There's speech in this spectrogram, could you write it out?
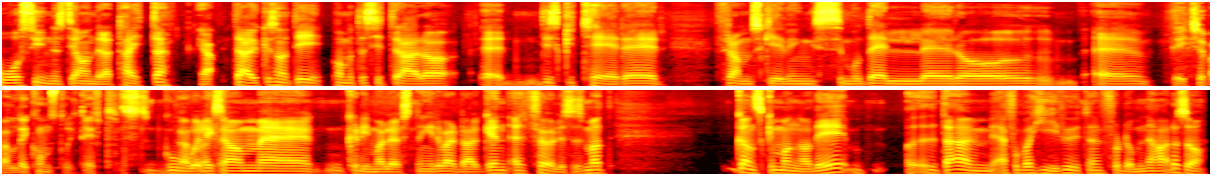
å synes de andre er teite. Ja. Det er jo ikke sånn at de på en måte sitter her og eh, diskuterer framskrivingsmodeller og eh, Det er ikke veldig konstruktivt. gode liksom, eh, klimaløsninger i hverdagen. Det føles det som at ganske mange av de er, Jeg får bare hive ut den fordommen jeg har. altså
